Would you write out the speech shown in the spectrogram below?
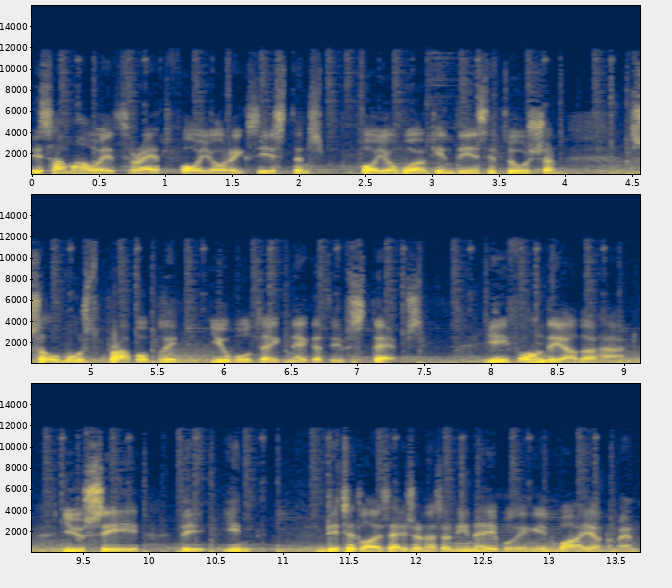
is somehow a threat for your existence, for your work in the institution, so most probably you will take negative steps. If, on the other hand, you see the in digitalization as an enabling environment,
